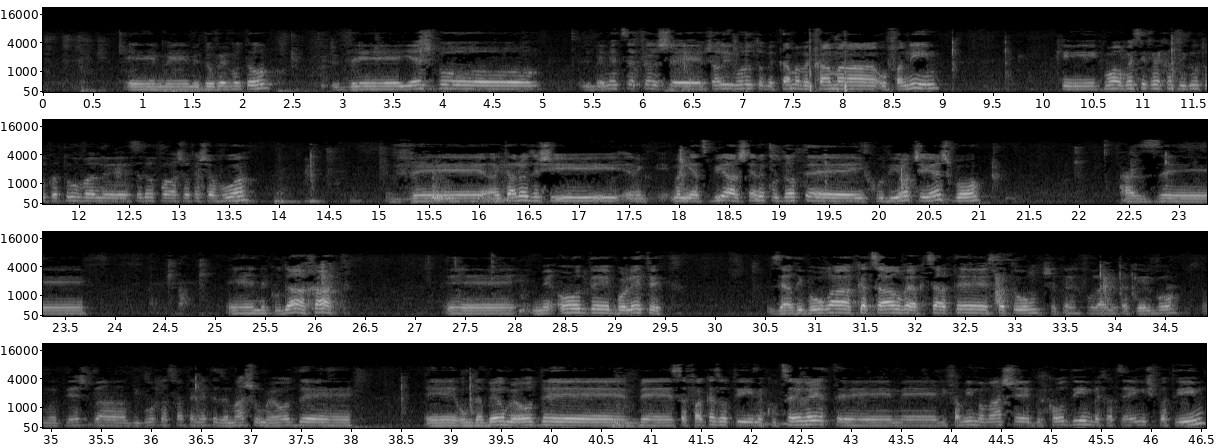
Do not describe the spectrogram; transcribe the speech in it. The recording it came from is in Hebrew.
מדובב אותו, ויש בו, זה באמת ספר שאפשר ללמוד אותו בכמה וכמה אופנים. כי כמו הרבה ספרי חסידות הוא כתוב על סדר פרשות השבוע, והייתה לו איזושהי, אם אני אצביע על שתי נקודות ייחודיות שיש בו, אז נקודה אחת מאוד בולטת זה הדיבור הקצר והקצת סתום, שתכף אולי ניתקל בו. זאת אומרת, יש בדיבור של השפת אמת איזה משהו מאוד... הוא מדבר מאוד בשפה כזאת מקוצרת, לפעמים ממש בקודים, בחצאי משפטיים.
